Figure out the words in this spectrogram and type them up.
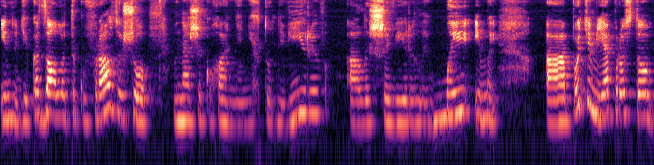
іноді казала таку фразу, що в наше кохання ніхто не вірив, а лише вірили ми і ми. А потім я просто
